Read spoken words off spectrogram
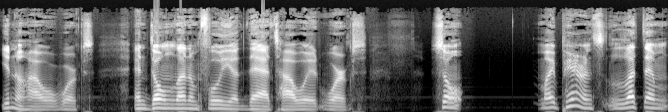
You know how it works. And don't let them fool you. That's how it works. So my parents let them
